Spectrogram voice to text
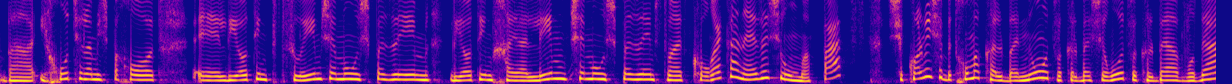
באיחוד של המשפחות, אה, להיות עם פצועים שמאושפזים, להיות עם חיילים שמאושפזים, זאת אומרת קורה כאן איזשהו. מפץ שכל מי שבתחום הכלבנות וכלבי שירות וכלבי עבודה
